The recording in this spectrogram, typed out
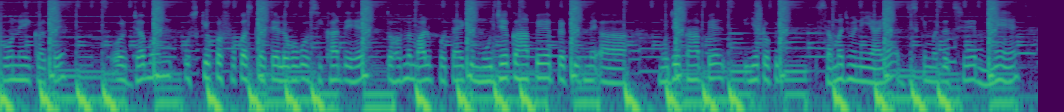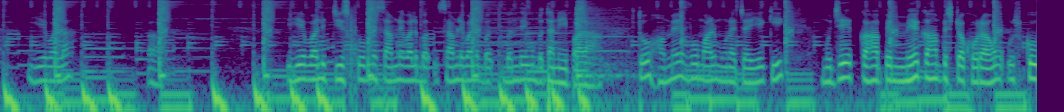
वो नहीं करते और जब हम उसके ऊपर फोकस करते हैं लोगों को सिखाते हैं तो हमें मालूम होता है कि मुझे कहाँ पे प्रैक्टिस में आ, मुझे कहाँ पे ये टॉपिक समझ में नहीं आया जिसकी मदद से मैं ये वाला आ, ये वाली चीज़ को मैं सामने वाले सामने वाले बंदे को बता नहीं पा रहा। तो हमें वो मालूम होना चाहिए कि मुझे कहाँ पे, मैं कहाँ पे स्टक हो रहा हूँ, उसको,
